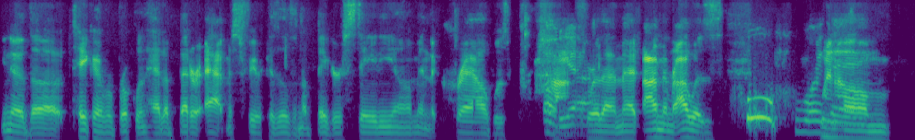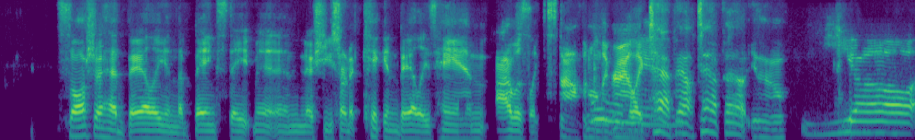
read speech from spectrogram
you know, the Takeover Brooklyn had a better atmosphere because it was in a bigger stadium and the crowd was oh, yeah. for that match. I remember I was Ooh, when um Sasha had Bayley in the bank statement, and you know she started kicking Bayley's hand. I was like stomping on the ground, like tap out, tap out, you know. Yo,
